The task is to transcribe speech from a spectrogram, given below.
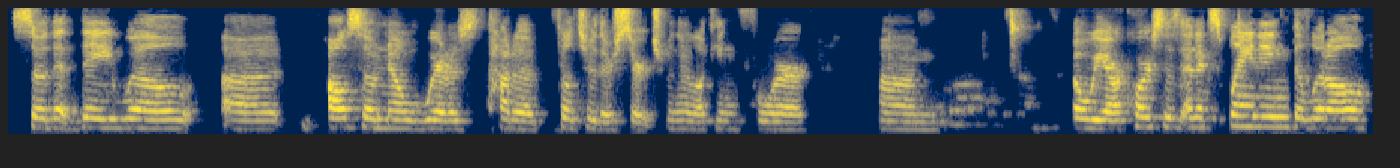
so that they will uh, also know where to, how to filter their search when they're looking for um, OER courses and explaining the little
